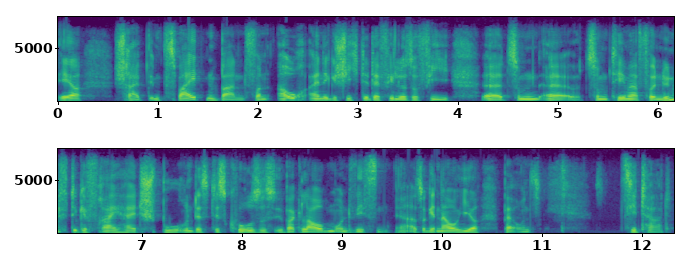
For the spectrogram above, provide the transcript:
er schreibt im zweiten Band von auch eine Geschichte der Philosophie äh, zum, äh, zum Thema vernünftige Freiheit, Spuren des Diskurses über Glauben und Wissen. Ja, also genau hier bei uns. Zitat.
